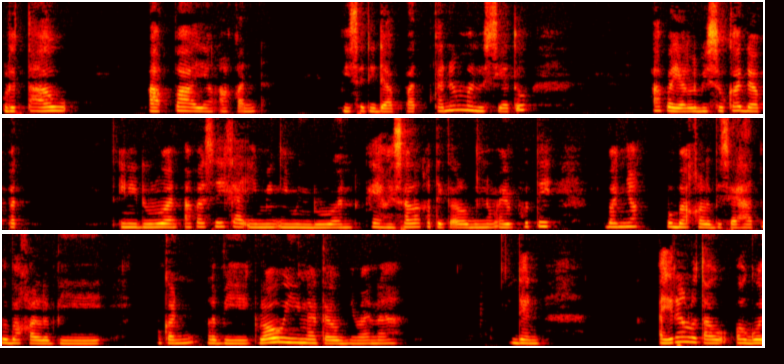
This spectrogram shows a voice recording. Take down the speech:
udah tahu apa yang akan bisa didapat. Kadang manusia tuh apa ya lebih suka dapat ini duluan. Apa sih kayak iming-iming duluan. Kayak misalnya ketika lo minum air putih banyak lo bakal lebih sehat lo bakal lebih bukan lebih glowing atau gimana. Dan akhirnya lo tahu oh gue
